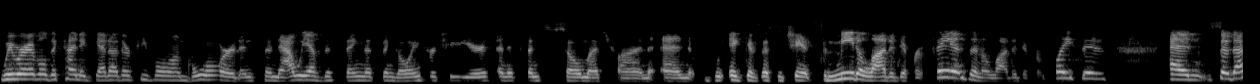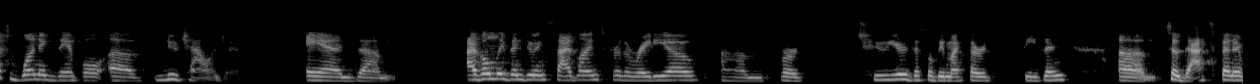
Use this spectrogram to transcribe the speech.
we were able to kind of get other people on board. And so now we have this thing that's been going for two years and it's been so much fun. And it gives us a chance to meet a lot of different fans in a lot of different places. And so that's one example of new challenges. And um, I've only been doing sidelines for the radio um, for two years. This will be my third season. Um, so that's been a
